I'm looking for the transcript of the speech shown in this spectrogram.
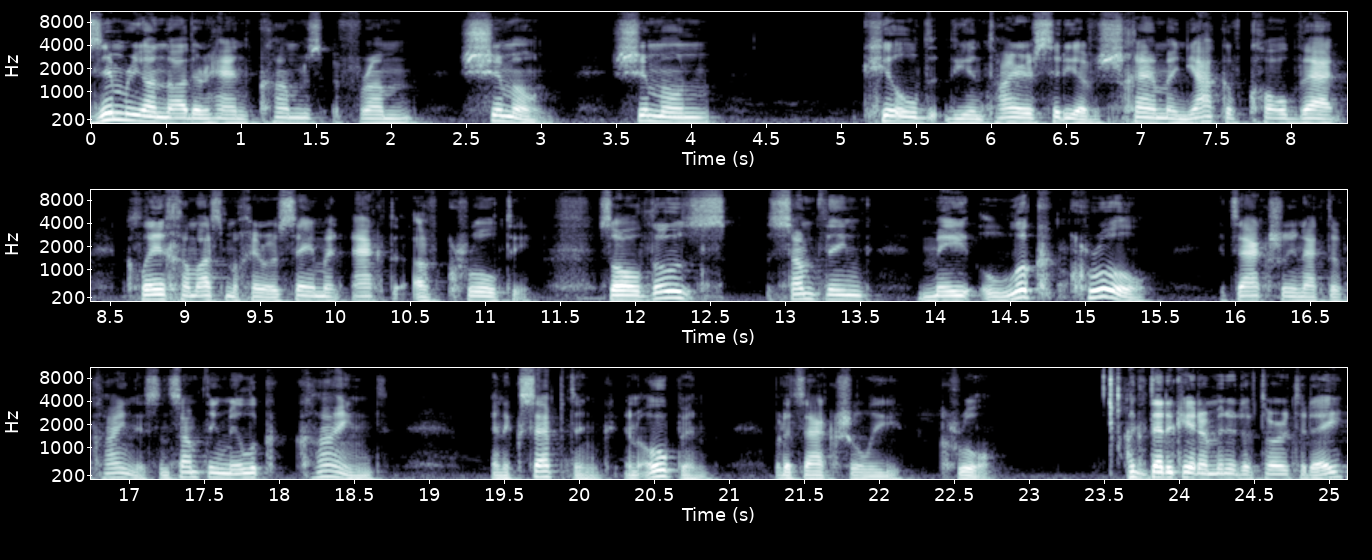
Zimri, on the other hand, comes from Shimon. Shimon killed the entire city of Shechem, and Yaakov called that Klei Hamas Mecheroseim, an act of cruelty. So, although something may look cruel, it's actually an act of kindness. And something may look kind and accepting and open, but it's actually cruel. To dedicate our minute of Torah today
